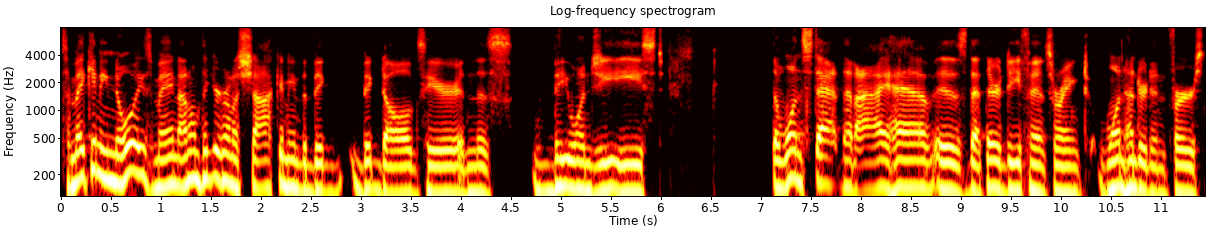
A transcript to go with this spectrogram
to make any noise, man. I don't think you're going to shock any of the big big dogs here in this B1G East. The one stat that I have is that their defense ranked 101st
